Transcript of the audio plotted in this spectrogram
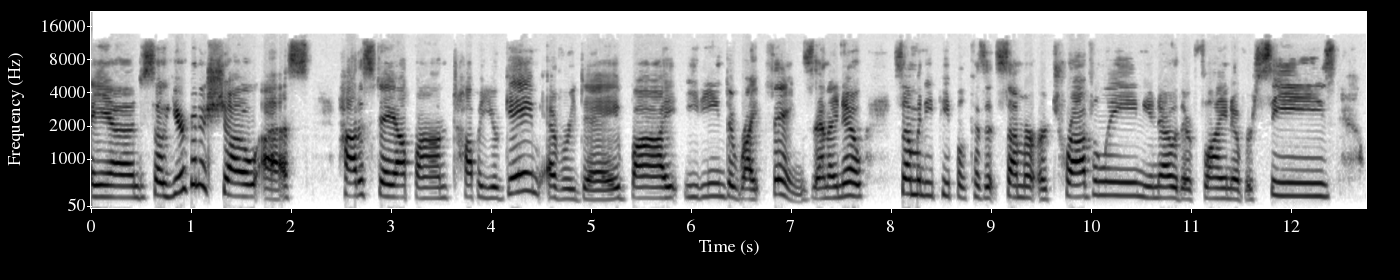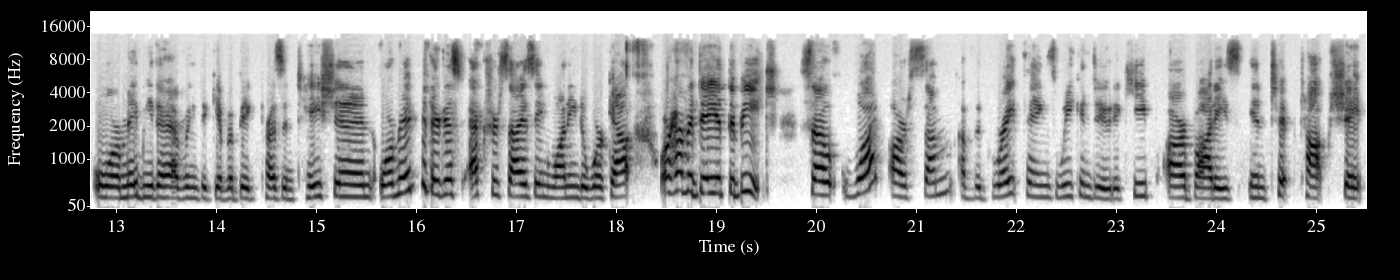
and so you're going to show us how to stay up on top of your game every day by eating the right things. And I know so many people, because it's summer, are traveling, you know, they're flying overseas, or maybe they're having to give a big presentation, or maybe they're just exercising, wanting to work out, or have a day at the beach. So, what are some of the great things we can do to keep our bodies in tip top shape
